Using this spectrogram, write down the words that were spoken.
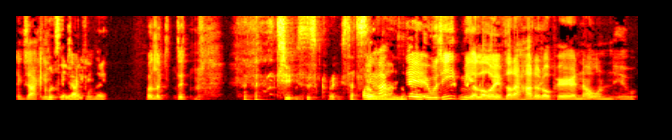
exactly, Could stay away exactly. But look, the, Jesus Christ, that's so random. say, it was eating me alive that I had it up here and no one knew.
